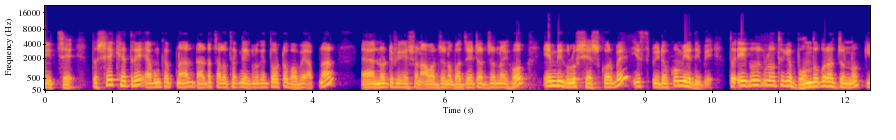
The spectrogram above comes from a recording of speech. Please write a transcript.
নিচ্ছে। তো সেক্ষেত্রে, এবং আপনার ডাটা চালু থাকলে, এগুলো কিন্তু অটোভাবে আপনার নোটিফিকেশন আওয়ার জন্য বা যেটার জন্যই হোক এমবি গুলো শেষ করবে স্পিডও কমিয়ে দিবে। তো এইগুলো থেকে বন্ধ করার জন্য কি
